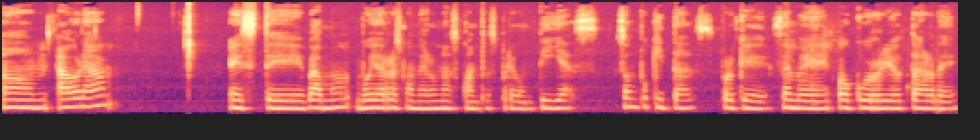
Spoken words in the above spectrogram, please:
Um, ahora, este, vamos, voy a responder unas cuantas preguntillas. Son poquitas porque se me ocurrió tarde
